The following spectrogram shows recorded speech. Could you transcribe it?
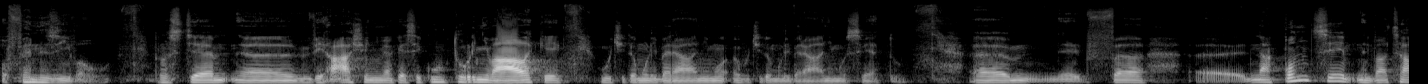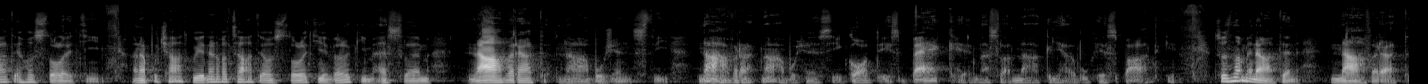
ofenzívou. Prostě eh, vyhášením jakési kulturní války vůči tomu liberálnímu, vůči tomu liberálnímu světu. Ehm, v, eh, na konci 20. století a na počátku 21. století je velkým heslem návrat náboženství. Návrat náboženství. God is back, jedna slavná kniha, Bůh je zpátky. Co znamená ten návrat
